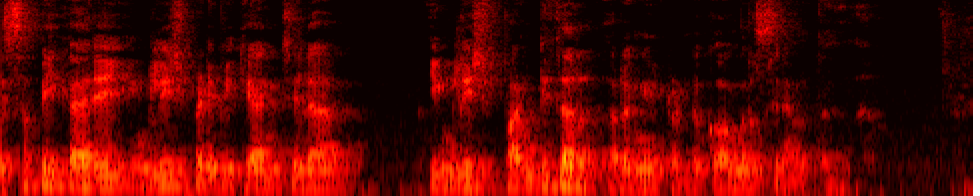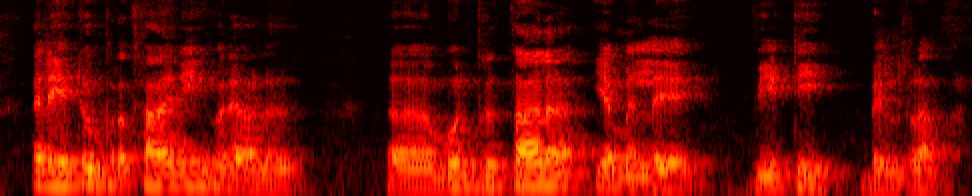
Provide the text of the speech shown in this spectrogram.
എസ് എഫ് ഐക്കാരെ ഇംഗ്ലീഷ് പഠിപ്പിക്കാൻ ചില ഇംഗ്ലീഷ് പണ്ഡിതർ ഇറങ്ങിയിട്ടുണ്ട് കോൺഗ്രസിനകത്ത് അതിൽ ഏറ്റവും പ്രധാനി ഒരാൾ മുൻ Thrithala M L A V T ബൽറാമാണ്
